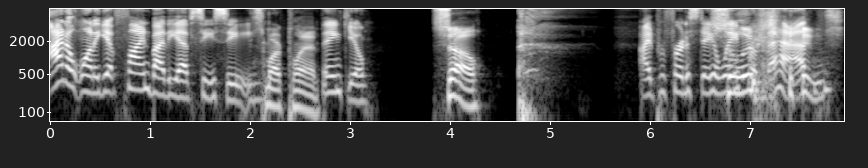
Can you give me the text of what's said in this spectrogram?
I don't want to get fined by the FCC. Smart plan. Thank you. So, I'd prefer to stay away from that. solutions.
